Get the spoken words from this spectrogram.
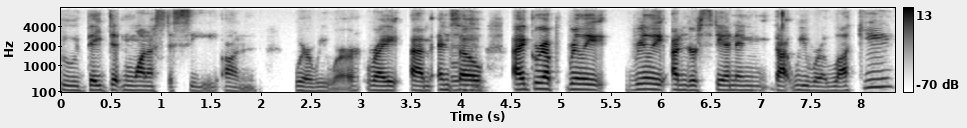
who they didn't want us to see on where we were, right? Um, and so I grew up really, really understanding that we were lucky,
